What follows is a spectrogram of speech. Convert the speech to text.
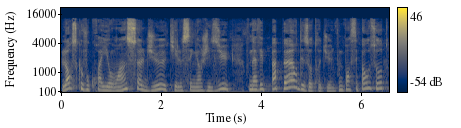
Lorsque vous croyez en un seul Dieu qui est le Seigneur Jésus, vous n'avez pas peur des autres dieux. Vous ne pensez pas aux autres.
